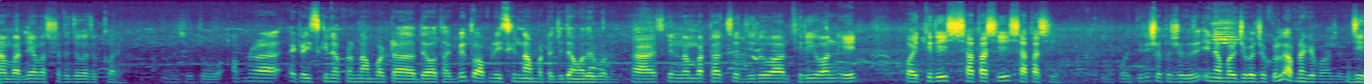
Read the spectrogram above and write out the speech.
নাম্বার নিয়ে আমার সাথে যোগাযোগ করে। আচ্ছা তো আপনারা একটা স্ক্রিনে আপনার নাম্বারটা দেওয়া থাকবে তো আপনি স্ক্রিন নাম্বারটা যদি আমাদের বলেন। স্ক্রিন নাম্বারটা হচ্ছে zero one three one eight পঁয়ত্রিশ সাতাশি সাতাশি। পঁয়ত্রিশ সাথে সাথে এই নাম্বারে যোগাযোগ করলে আপনাকে পাওয়া যাবে। জি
